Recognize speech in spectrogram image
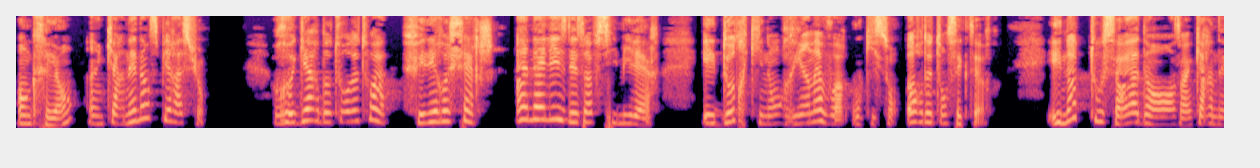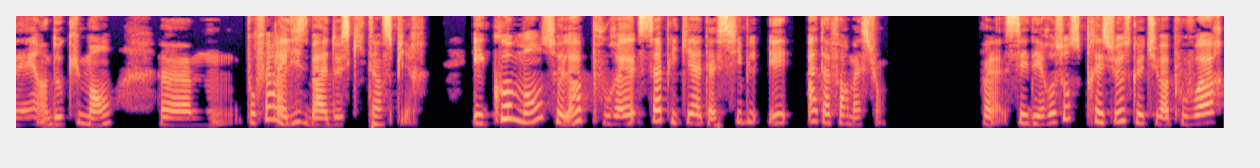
en créant un carnet d'inspiration. Regarde autour de toi, fais des recherches, analyse des offres similaires et d'autres qui n'ont rien à voir ou qui sont hors de ton secteur. Et note tout ça dans un carnet, un document, euh, pour faire la liste bah, de ce qui t'inspire. Et comment cela pourrait s'appliquer à ta cible et à ta formation. Voilà, c'est des ressources précieuses que tu vas pouvoir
